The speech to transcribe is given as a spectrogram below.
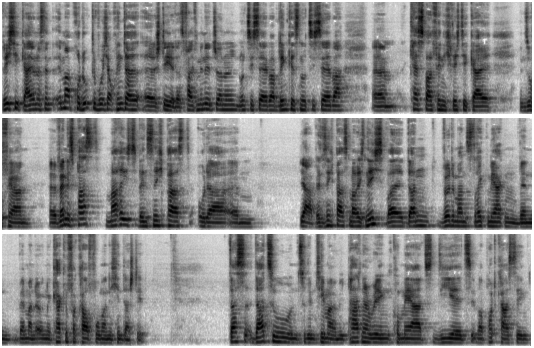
richtig geil und das sind immer Produkte, wo ich auch hinter äh. Das Five-Minute-Journal nutze ich selber, Blinkist nutze ich selber, ähm, Casper finde ich richtig geil. Insofern, äh, wenn es passt, mache ich's. Wenn es nicht passt oder ähm, ja, wenn es nicht passt, mache ich nicht, weil dann würde man es direkt merken, wenn, wenn man irgendeine Kacke verkauft, wo man nicht hintersteht. Das dazu und zu dem Thema mit Partnering, Commerz, Deals, über Podcasting.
